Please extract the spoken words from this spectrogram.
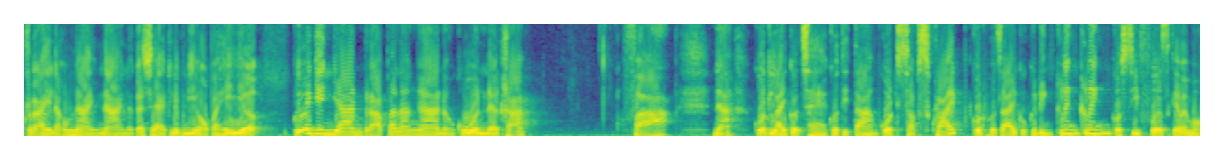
ใครแล้วก็นายนายแล้วก็แชร์คลิปนี้ออกไปให้เยอะ เพื่อยืนยันรับพลังงานของคุณนะคะฝากนะกดไลค์กดแชร์กดติดตามกด subscribe กดหัวใจกดกระดิ่งกริ๊งกริ๊งกด see first แกไม่หมอ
